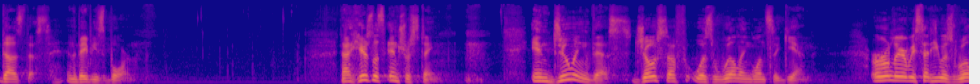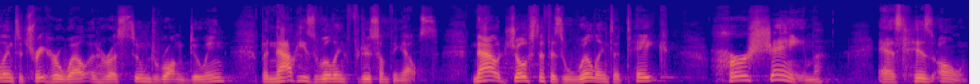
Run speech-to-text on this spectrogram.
does this, and the baby's born. Now, here's what's interesting. In doing this, Joseph was willing once again. Earlier, we said he was willing to treat her well in her assumed wrongdoing, but now he's willing to do something else. Now, Joseph is willing to take her shame as his own.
